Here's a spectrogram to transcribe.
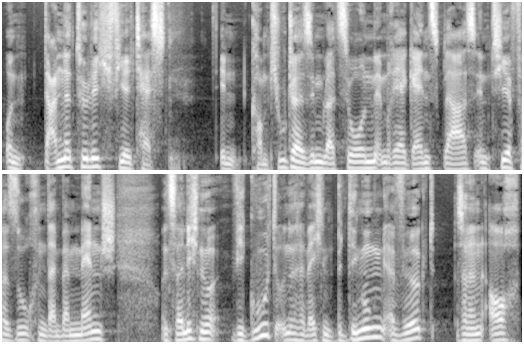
Und dann natürlich viel testen. In Computersimulationen, im Reagenzglas, in Tierversuchen, dann beim Mensch. Und zwar nicht nur, wie gut und unter welchen Bedingungen er wirkt, sondern auch,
